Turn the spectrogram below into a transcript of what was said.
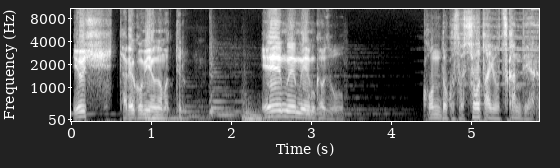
よしタレコミ屋が待ってる。AMM へ向かうぞ。今度こそ正体を掴んでやる。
